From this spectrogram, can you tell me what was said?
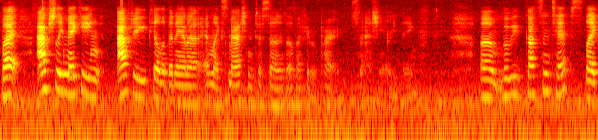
but actually making after you peel the banana and like smashing tostones, that was my favorite part. Smashing everything. Um, but we got some tips. Like,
